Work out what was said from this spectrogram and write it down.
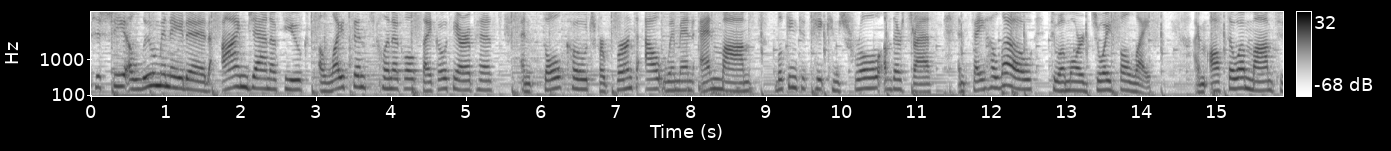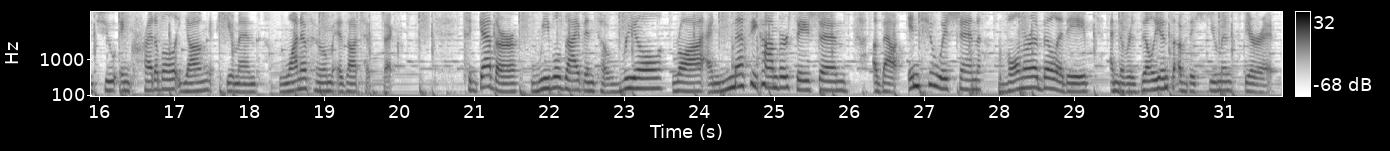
To She Illuminated. I'm Jana Fuchs, a licensed clinical psychotherapist and soul coach for burnt out women and moms looking to take control of their stress and say hello to a more joyful life. I'm also a mom to two incredible young humans, one of whom is autistic. Together, we will dive into real, raw, and messy conversations about intuition, vulnerability, and the resilience of the human spirit.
